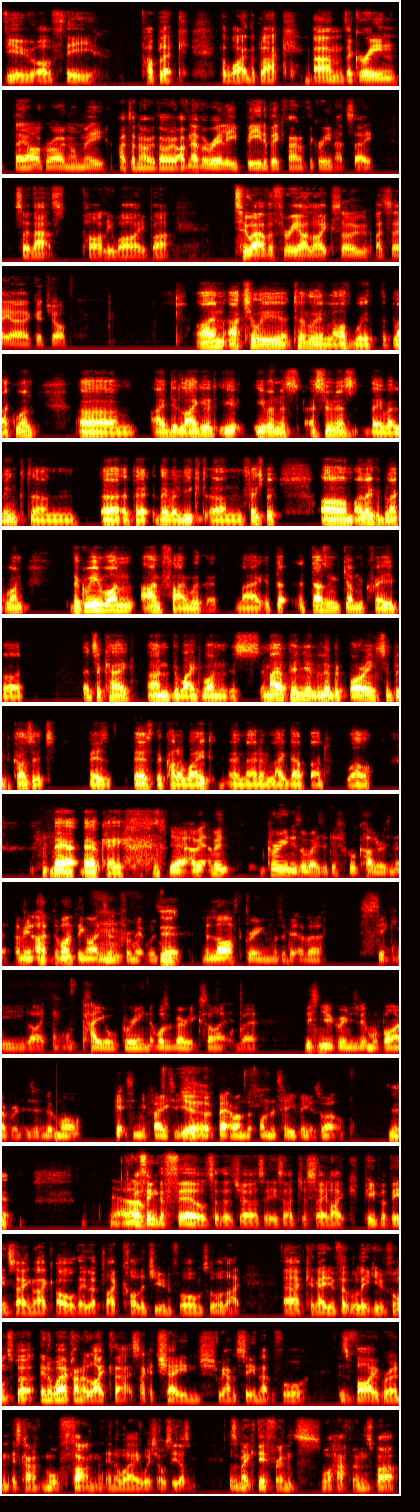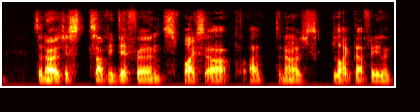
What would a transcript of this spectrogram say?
view of the public, the white and the black. Um, the green, they are growing on me. I don't know though. I've never really been a big fan of the green, I'd say. So that's partly why. But two out of the three I like, so I'd say uh, good job. I'm actually totally in love with the black one. Um, I did like it e- even as as soon as they were linked and uh, the, they were leaked on Facebook. Um, I like the black one. The green one, I'm fine with it. Like it, it doesn't get me crazy, but it's okay. And the white one is, in my opinion, a little bit boring, simply because it bears bears the color white, and I don't like that. But well, they're they're okay. yeah, I mean, I mean, green is always a difficult color, isn't it? I mean, I, the one thing I took mm. from it was yeah. the last green was a bit of a sicky, like pale green that wasn't very exciting. Where this new green is a bit more vibrant, is a bit more gets in your face. It yeah. should look better on the on the TV as well. Yeah. Yeah, I think the feel to the jerseys, I'd just say like people have been saying like, oh, they look like college uniforms or like uh, Canadian Football League uniforms, but in a way, I kind of like that. It's like a change. We haven't seen that before. It's vibrant. It's kind of more fun in a way, which obviously doesn't doesn't make a difference what happens, but I don't know, just something different, spice it up. I don't know, I just like that feeling.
